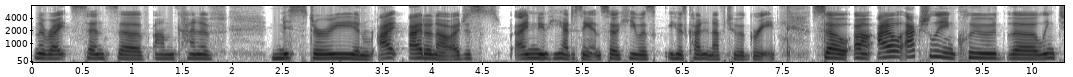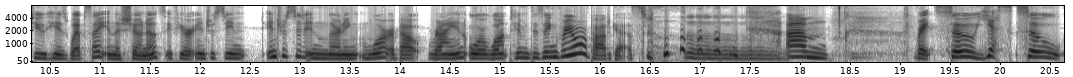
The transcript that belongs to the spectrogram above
and the right sense of um kind of mystery and I I don't know. I just I knew he had to sing it, and so he was he was kind enough to agree. So uh, I'll actually include the link to his website in the show notes if you're interested interested in learning more about Ryan or want him to sing for your podcast. um, right. So yes. So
